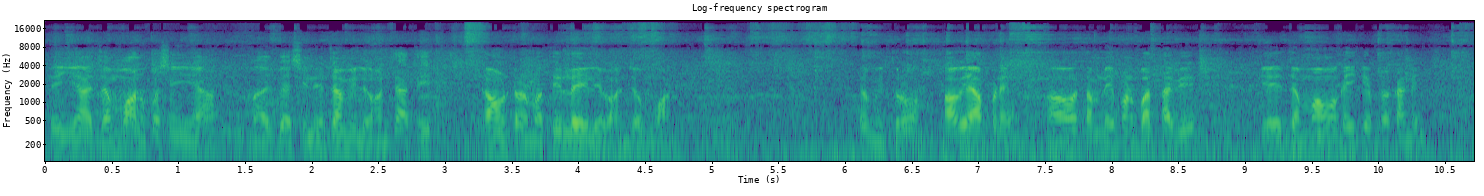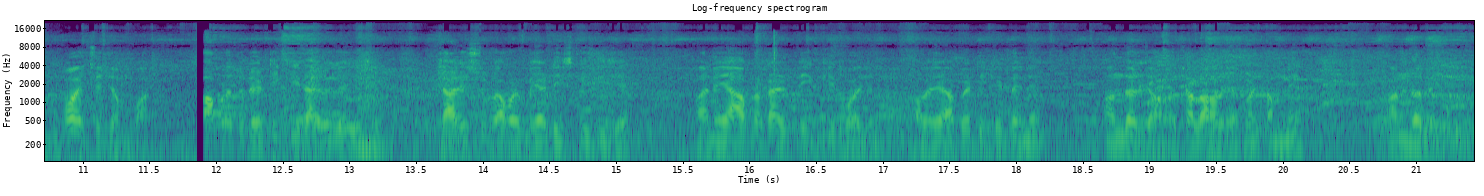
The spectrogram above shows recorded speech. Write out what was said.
તો અહીંયા જમવાનું, પછી અહીંયા બેસીને જમી લેવાનું, ત્યાંથી કાઉન્ટરમાંથી લઈ લેવાનું જમવાનું. તો મિત્રો, હવે આપણે તમને પણ બતાવીએ કે જમવામાં કઈ કઈ પ્રકારની હોય છે જમવાનું. આપણે જોડે ટિકિટ આવી ગઈ છે ચાલીસ રૂપિયા આપણે બે ડીશ લીધી છે અને આ પ્રકારે ટિકિટ હોય છે. હવે આપણે ટિકિટ લઈને અંદર જવાનું. ચાલો હવે આપણે તમને અંદર લઈ જઈએ.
